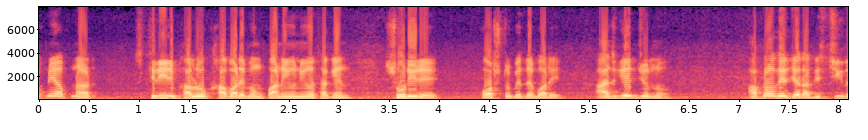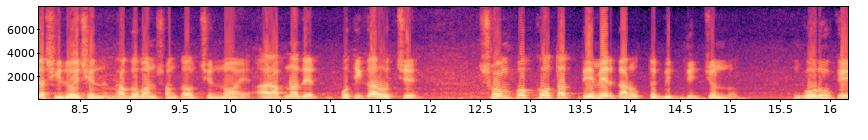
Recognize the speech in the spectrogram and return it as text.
আপনি আপনার স্ত্রীর ভালো খাবার এবং পানীয় নিয়ে থাকেন, শরীরে কষ্ট পেতে পারে। আজকের জন্য আপনাদের যারা বৃশ্চিক রাশি রয়েছেন, ভাগ্যবান সংখ্যা হচ্ছে নয়। আর আপনাদের প্রতিকার হচ্ছে সম্পর্ক অর্থাৎ প্রেমের গারত্ব বৃদ্ধির জন্য গরুকে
